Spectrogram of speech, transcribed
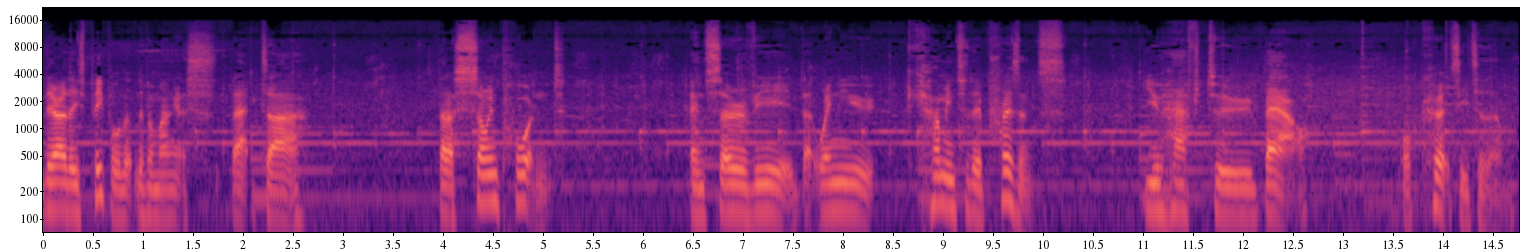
there are these people that live among us that uh, that are so important and so revered that when you come into their presence, you have to bow or curtsy to them.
